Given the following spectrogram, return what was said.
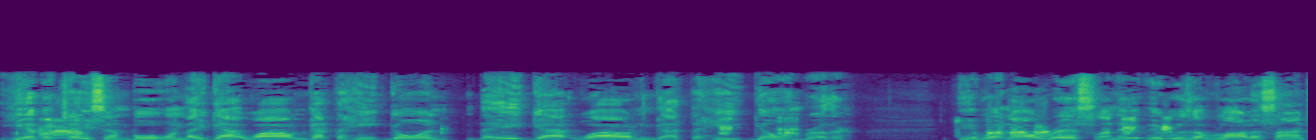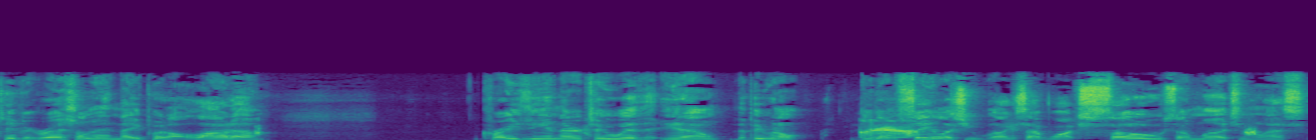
Yeah, but tell you something, boy, when they got wild and got the heat going, they got wild and got the heat going, brother. It wasn't all wrestling. It, it was a lot of scientific wrestling, and they put a lot of crazy in there too with it. You know, the people don't you don't see unless you like I said. I've watched so so much in the last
